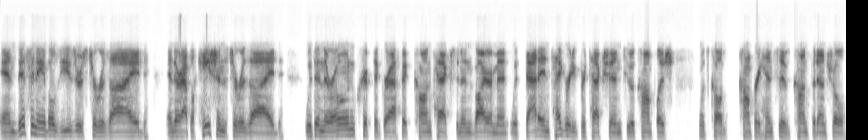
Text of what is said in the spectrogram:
and this enables users to reside and their applications to reside within their own cryptographic context and environment with data integrity protection to accomplish what's called comprehensive confidential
